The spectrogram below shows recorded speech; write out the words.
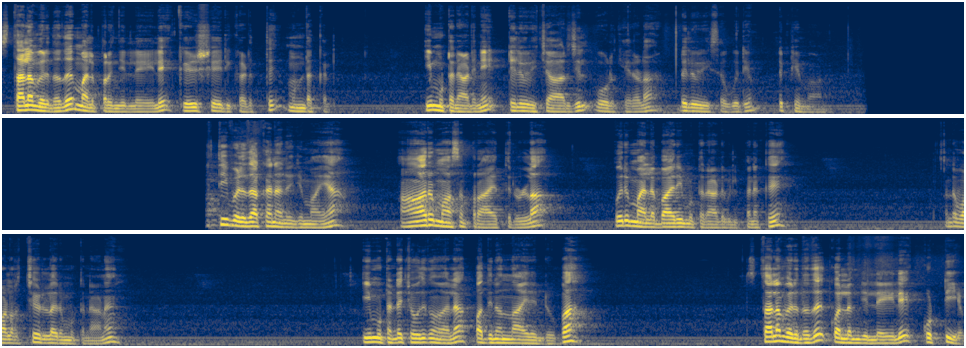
സ്ഥലം വരുന്നത് മലപ്പുറം ജില്ലയിലെ കീഴ്ശ്ശേരിക്കടുത്ത് മുണ്ടക്കൽ. ഈ മുട്ടനാടിനെ ഡെലിവറി ചാർജിൽ ഓൾ കേരള ഡെലിവറി സൗകര്യം ലഭ്യമാണ്. വളർത്തി വലുതാക്കാൻ അനുയോജ്യമായ ആറ് മാസം പ്രായത്തിലുള്ള ഒരു മലബാരി മുട്ടനാട് വിൽപ്പനക്ക് നല്ല വളർച്ചയുള്ള ഒരു മുട്ടനാണ്. ഈ മുട്ടന്റെ ചോദിക്കുന്ന വില പതിനൊന്നായിരം രൂപ. സ്ഥലം വരുന്നത് കൊല്ലം ജില്ലയിലെ കൊട്ടിയം.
